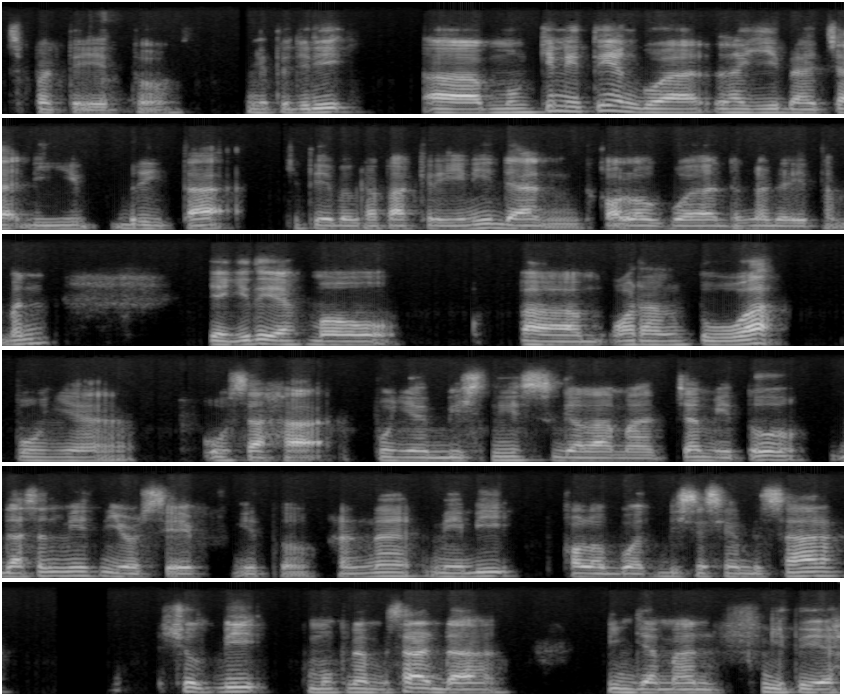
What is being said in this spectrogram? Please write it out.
Seperti itu gitu. Jadi uh, mungkin itu yang gue lagi baca di berita gitu ya beberapa akhir ini. Dan kalau gue dengar dari temen ya gitu ya mau um, orang tua punya usaha punya bisnis segala macam itu doesn't mean you're safe gitu. Karena maybe kalau buat bisnis yang besar should be kemungkinan besar ada pinjaman gitu ya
